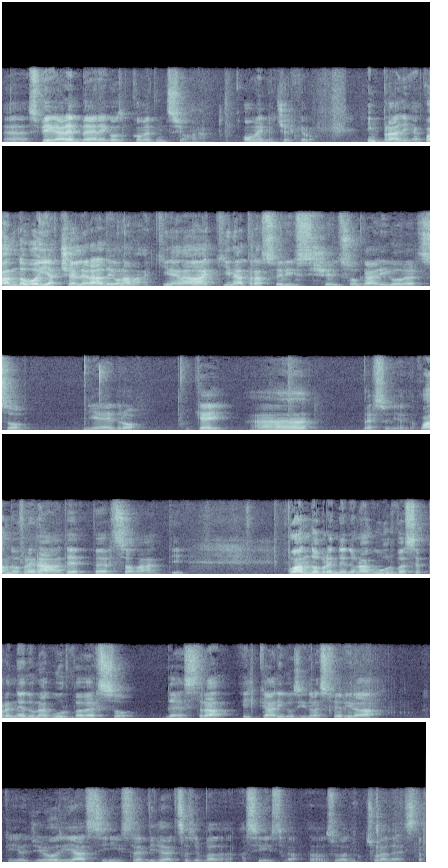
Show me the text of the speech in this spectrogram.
eh, spiegare bene come funziona, o meglio cercherò. In pratica, quando voi accelerate con la macchina, la macchina trasferisce il suo carico verso dietro, ok? Ah, verso dietro. Quando frenate, verso avanti. Quando prendete una curva, se prendete una curva verso destra, il carico si trasferirà, perché io giro così, a sinistra e viceversa se vado a sinistra, sulla, sulla destra.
